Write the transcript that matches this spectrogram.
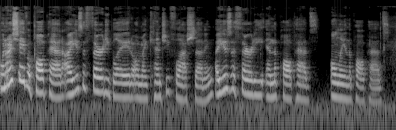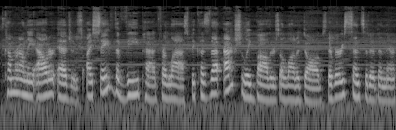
When I shave a paw pad, I use a 30 blade on my Kenchii flash setting. I use a 30 in the paw pads, only in the paw pads. Come around the outer edges. I save the V pad for last because that actually bothers a lot of dogs. They're very sensitive in there.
